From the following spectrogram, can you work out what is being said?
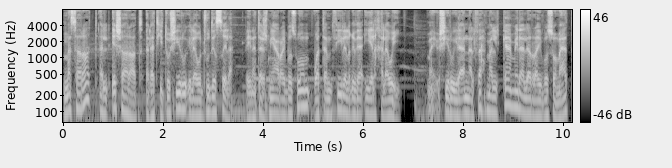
مسارات الإشارات التي تشير إلى وجود صلة بين تجميع الريبوسوم والتمثيل الغذائي الخلوي. ما يشير إلى أن الفهم الكامل للريبوسومات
